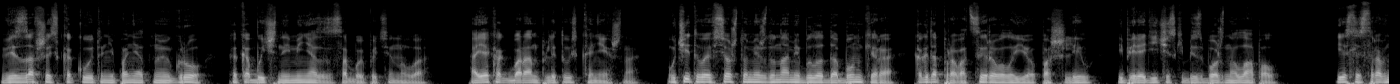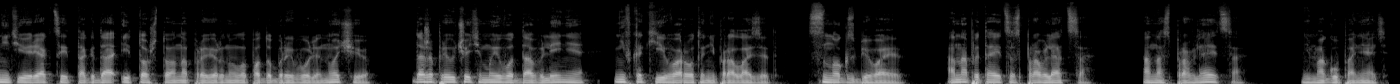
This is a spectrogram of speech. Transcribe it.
Ввязавшись в какую-то непонятную игру, как обычно и меня за собой потянуло. А я как баран плетусь, конечно. Учитывая все, что между нами было до бункера, когда провоцировал ее, пошлил и периодически безбожно лапал. Если сравнить ее реакции тогда и то, что она провернула по доброй воле ночью, даже при учете моего давления ни в какие ворота не пролазит, с ног сбивает. Она пытается справляться. Она справляется? Не могу понять.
